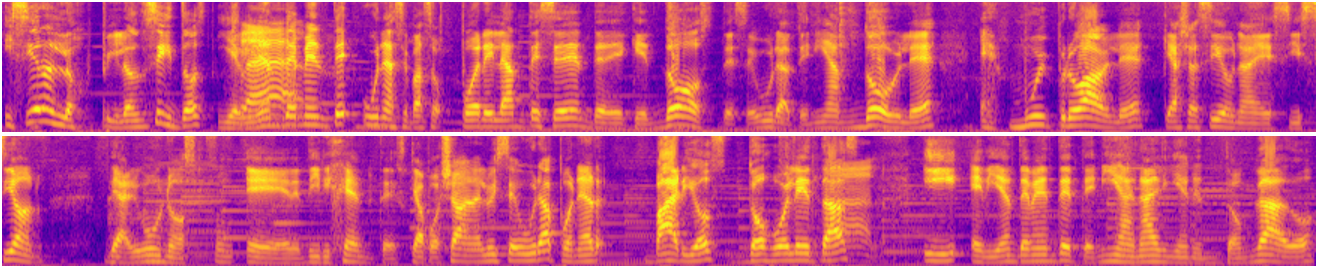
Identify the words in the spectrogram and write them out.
Hicieron los piloncitos y Claro. evidentemente una se pasó por el antecedente de que dos de Segura tenían doble. Es muy probable que haya sido una decisión de algunos eh, dirigentes que apoyaban a Luis Segura poner varios, dos boletas Claro. y evidentemente tenían a alguien entongado.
